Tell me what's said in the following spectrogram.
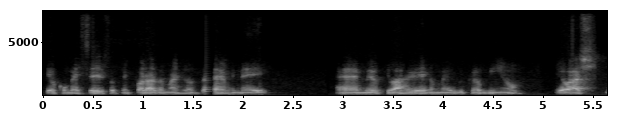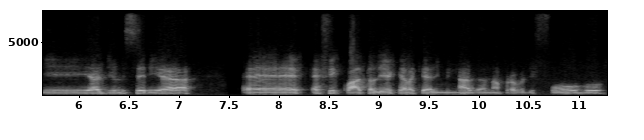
que eu comecei essa temporada, mas não terminei, é, meio que larguei no meio do caminho, eu acho que a Julie seria é, F4 ali, aquela que é eliminada na prova de fogo,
